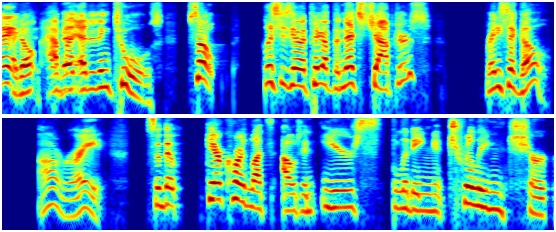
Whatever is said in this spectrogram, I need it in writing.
Hey, I don't have my editing tools. So Lissy's going to pick up the next chapters. Ready, set, go. All right. So the scarecrow lets out an ear splitting, trilling chirp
